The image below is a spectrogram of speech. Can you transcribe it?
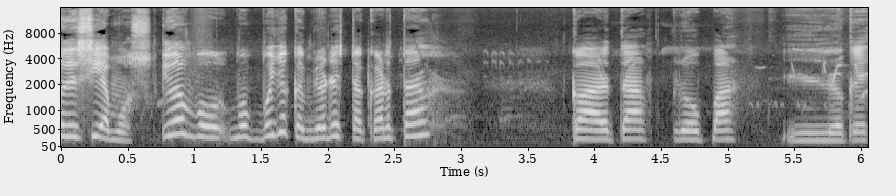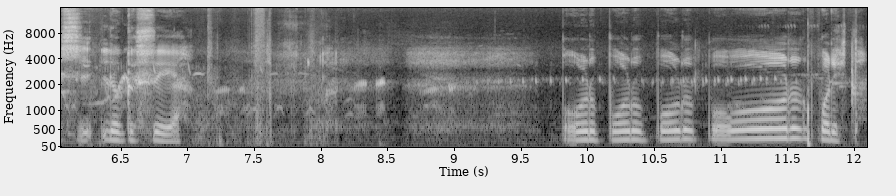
decíamos, voy a cambiar esta carta. Carta, ropa, lo que, sea. Por, por, por, por, por esta.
